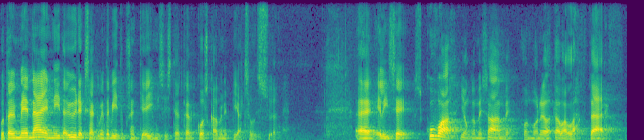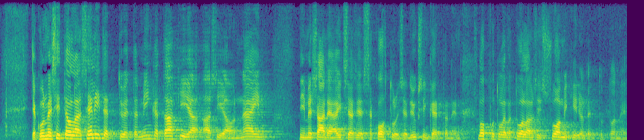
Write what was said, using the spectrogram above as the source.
Mutta me näe niitä 95 prosenttia ihmisistä, jotka eivät koskaan mene piatsalle syömään. Eli se kuva, jonka me saamme, on monella tavalla väärä. Ja kun me sitten ollaan selitetty, että minkä takia asia on näin, niin me saadaan itse asiassa kohtuullisen yksinkertainen lopputulema. Tuolla on siis Suomi kirjoitettu tuonne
